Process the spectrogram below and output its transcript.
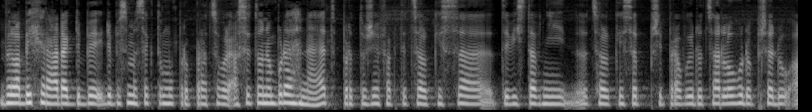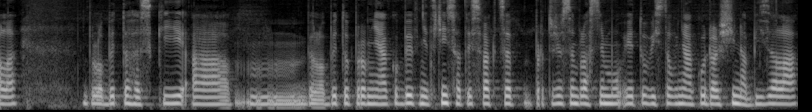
byla bych ráda, kdyby, kdyby jsme se k tomu propracovali. Asi to nebude hned, protože fakt ty celky se, ty výstavní celky se připravují docela dlouho dopředu, ale bylo by to hezký a mm, bylo by to pro mě jakoby vnitřní satisfakce, protože jsem vlastně mu i tu výstavu nějakou další nabízela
